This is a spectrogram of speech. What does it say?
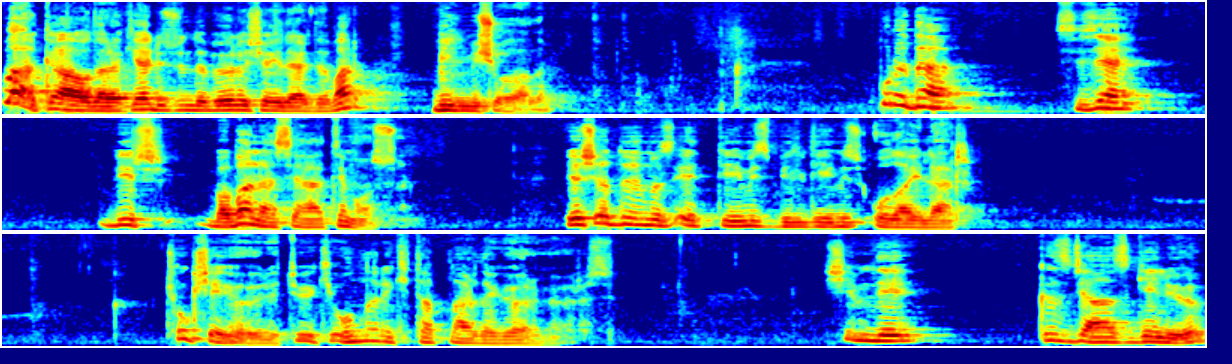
vaka olarak yeryüzünde böyle şeyler de var bilmiş olalım. Burada size bir baba nasihatim olsun. Yaşadığımız, ettiğimiz, bildiğimiz olaylar çok şey öğretiyor ki onları kitaplarda görmüyoruz. Şimdi kızcağız geliyor.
